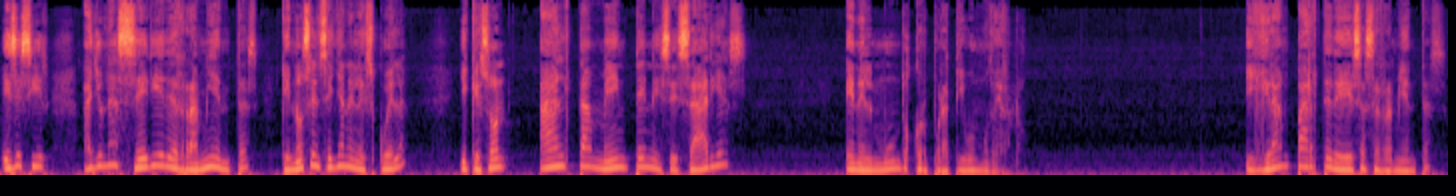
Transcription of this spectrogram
Es decir, hay una serie de herramientas que no se enseñan en la escuela y que son altamente necesarias en el mundo corporativo moderno. Y gran parte de esas herramientas,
